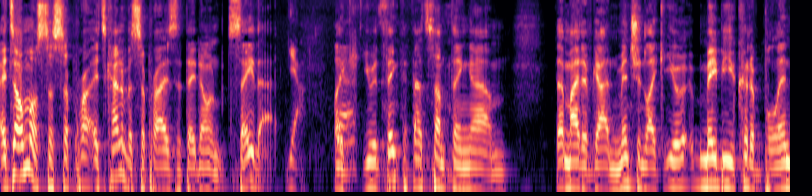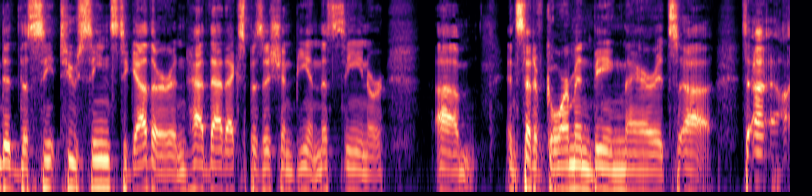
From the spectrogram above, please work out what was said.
it's almost a surprise. It's kind of a surprise that they don't say that. Yeah. Like yeah. you would think that that's something. Um, that might have gotten mentioned. Like you, maybe you could have blended the two scenes together and had that exposition be in this scene, or um, instead of Gorman being there, it's uh, uh,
